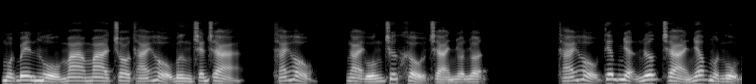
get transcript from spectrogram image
một bên hồ ma ma cho Thái hậu bưng chén trà, Thái hậu, ngài uống trước khẩu trà nhuận nhuận. Thái hậu tiếp nhận nước trà nhấp một ngụm,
